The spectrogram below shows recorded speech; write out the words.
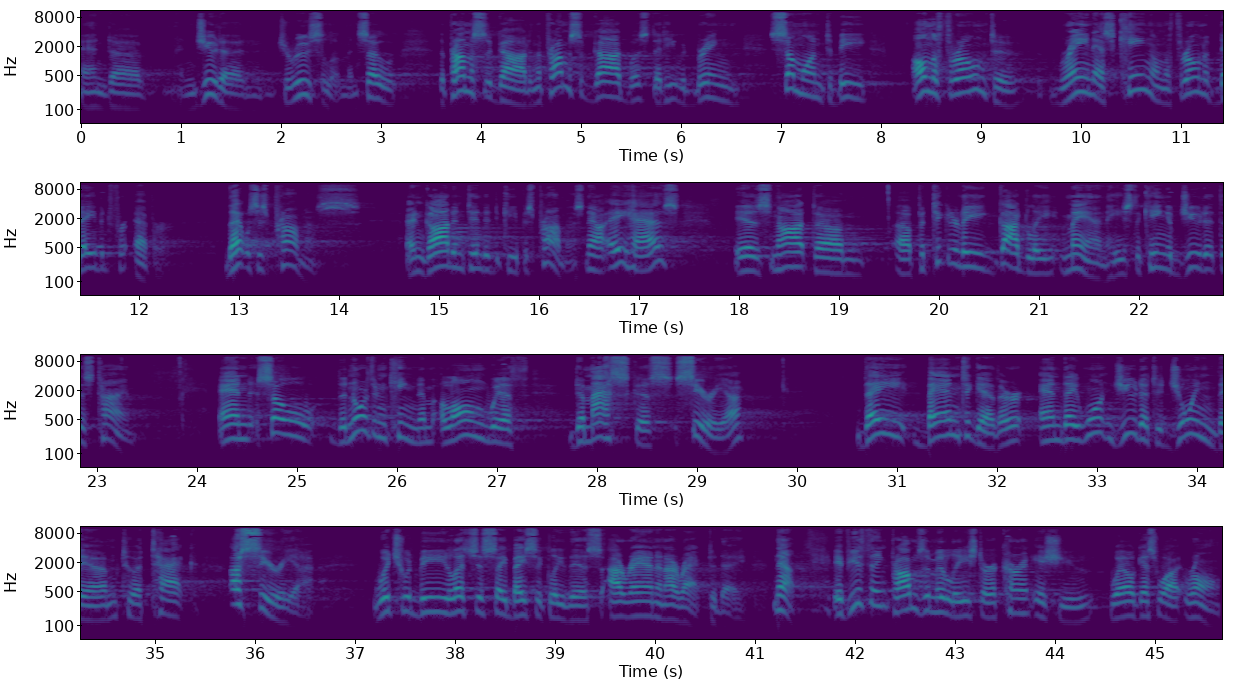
and, uh, and Judah and Jerusalem. And so the promise of God, and the promise of God was that he would bring someone to be on the throne to reign as king on the throne of David forever. That was his promise. And God intended to keep his promise. Now, Ahaz is not um, a particularly godly man. He's the king of Judah at this time. And so the northern kingdom, along with Damascus, Syria, they band together and they want Judah to join them to attack Assyria which would be, let's just say basically this Iran and Iraq today. Now, if you think problems in the Middle East are a current issue, well, guess what? Wrong.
